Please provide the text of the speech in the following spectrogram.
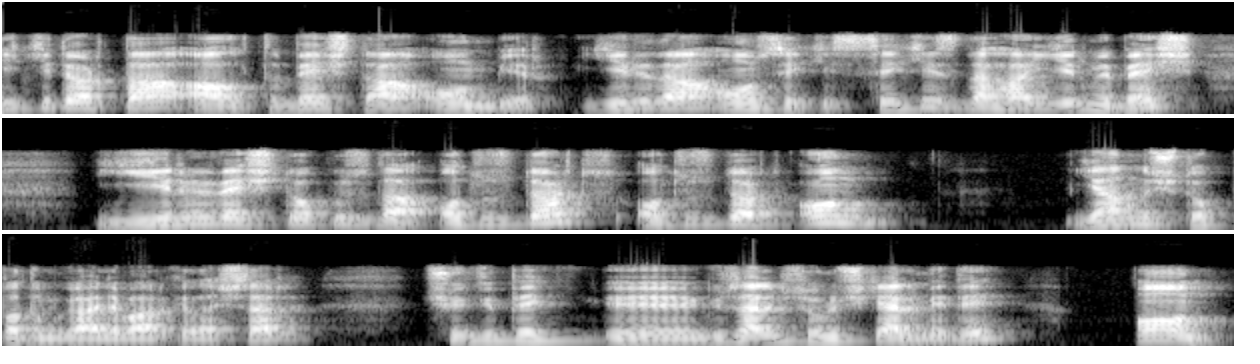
2 4 daha 6, 5 daha 11, 7 daha 18, 8 daha 25, 25 9 daha 34, 34 10 yanlış topladım galiba arkadaşlar. Çünkü pek e, güzel bir sonuç gelmedi. 10,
